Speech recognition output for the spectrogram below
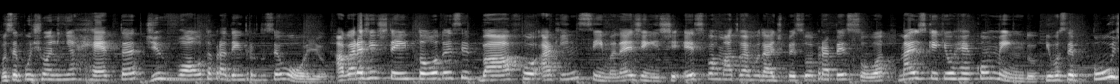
você puxa uma linha reta de volta pra dentro do seu olho. Agora a gente tem todo esse bafo aqui em cima, né, gente? Esse formato vai mudar de pessoa pra pessoa, mas o que, que eu recomendo? Que você puxe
